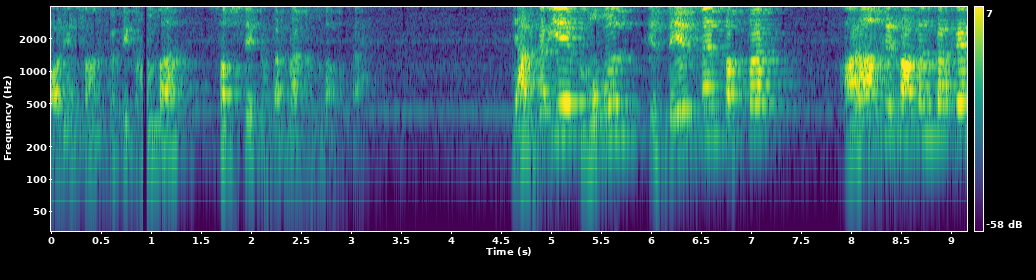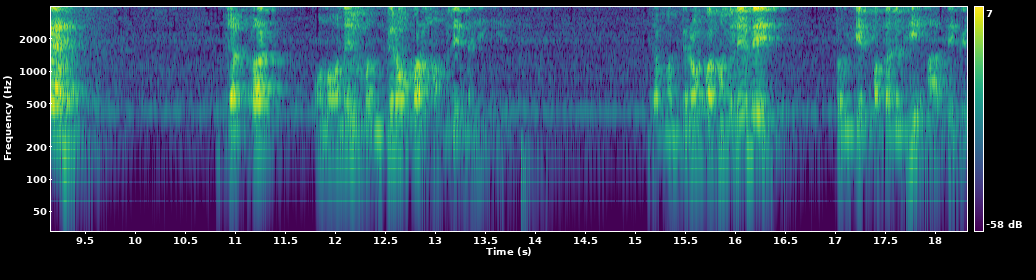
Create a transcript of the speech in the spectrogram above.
और ये सांस्कृतिक हमला सबसे खतरनाक हमला होता है। याद करिए, मुगल इस देश में तब तक आराम से शासन करते रहे, जब तक उन्होंने मंदिरों पर हमले नहीं किए थे। जब मंदिरों पर हमले हुए तो उनके पतन भी आते हुए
